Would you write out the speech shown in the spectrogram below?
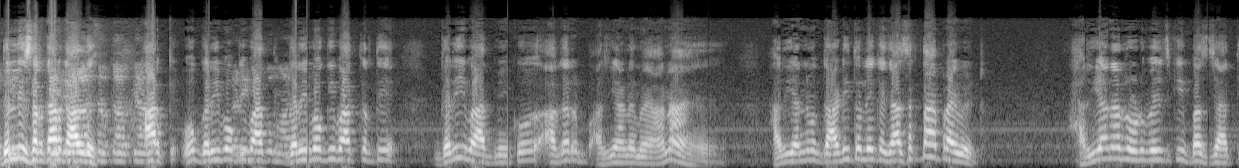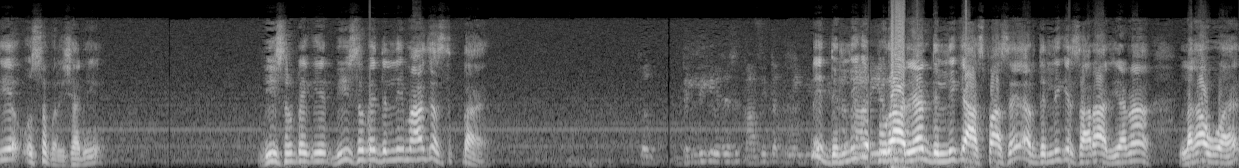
दिल्ली सरकार का हाल वो गरीबों की बात गरीबों की बात करती है। गरीब आदमी को अगर हरियाणा में आना है हरियाणा में गाड़ी तो लेके जा सकता है प्राइवेट। हरियाणा रोडवेज़ की बस जाती है उससे परेशानी है। बीस रुपए की बीस रुपए दिल्ली में आ जा सकता है। तो दिल्ली की वजह से काफ़ी तकनीकी नहीं दिल्ली के पूरा हरियाणा दिल्ली के आसपास है और दिल्ली के सारा हरियाणा लगा हुआ है।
